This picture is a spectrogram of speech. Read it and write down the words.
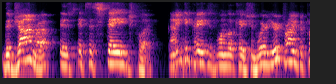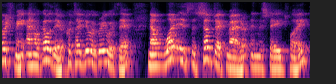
the genre is it's a stage play. 90 pages, one location. Where you're trying to push me, and I'll go there because I do agree with it Now, what is the subject matter in the stage play?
